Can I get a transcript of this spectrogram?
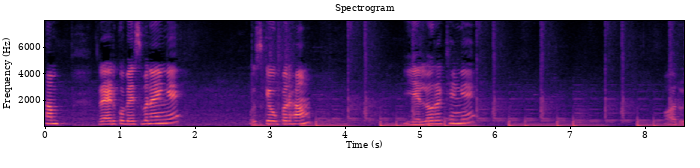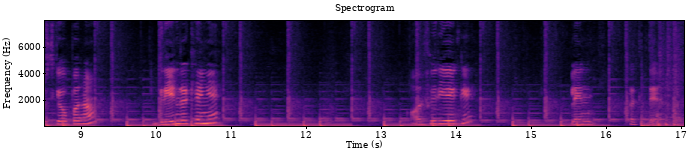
हम रेड को बेस बनाएँगे। उसके ऊपर हम येलो रखेंगे। और उसके ऊपर हम ग्रीन रखेंगे। और फिर ये कि प्लेन रखते हैं।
